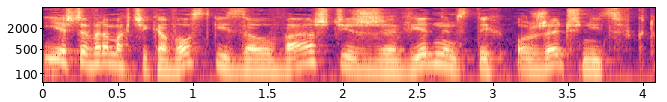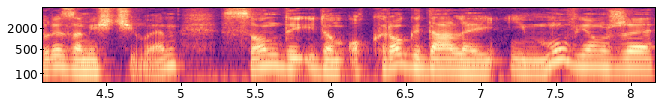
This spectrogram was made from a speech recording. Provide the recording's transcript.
I jeszcze w ramach ciekawostki zauważcie, że w jednym z tych orzecznic, w które zamieściłem, sądy idą o krok dalej i mówią, że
